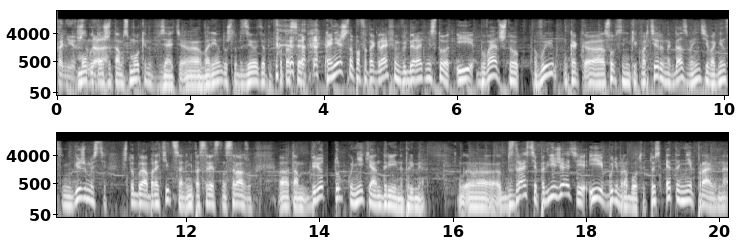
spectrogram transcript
Конечно, Могут да. даже там смокинг взять э, в аренду, чтобы сделать этот фотосет. Конечно, по фотографиям выбирать не стоит. И бывает, что вы, как э, собственники квартиры, иногда звоните в агентство недвижимости, чтобы обратиться непосредственно сразу. Э, там берет трубку некий Андрей, например. Э, Здрасте, подъезжайте и будем работать. То есть это неправильно.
